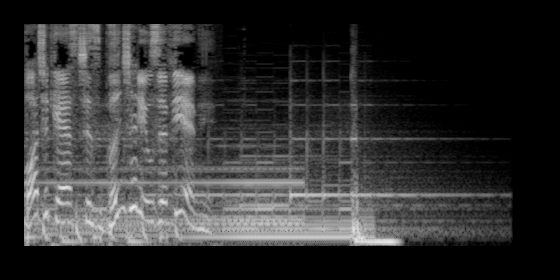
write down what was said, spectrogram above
Podcasts Bangerils FM.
